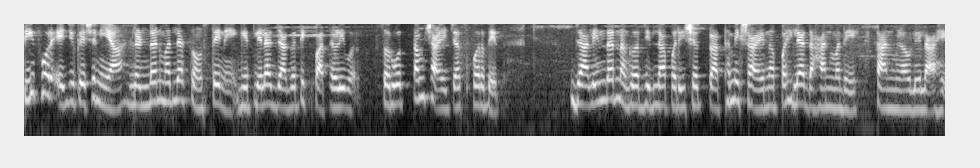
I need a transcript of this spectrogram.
टी फॉर एज्युकेशन या लंडनमधल्या संस्थेने घेतलेल्या जागतिक पातळीवर सर्वोत्तम शाळेच्या स्पर्धेत जालिंदर नगर जिल्हा परिषद प्राथमिक शाळेनं पहिल्या दहांमध्ये स्थान मिळवलेलं आहे.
